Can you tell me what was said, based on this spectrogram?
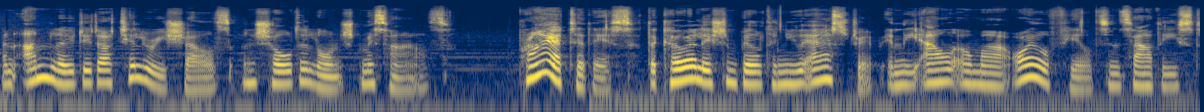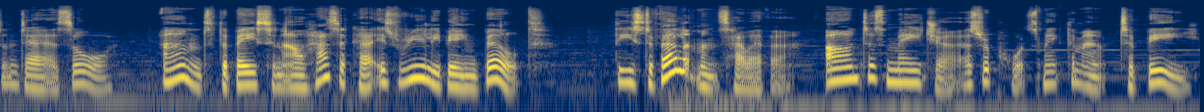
and unloaded artillery shells and shoulder launched missiles. Prior to this, the coalition built a new airstrip in the Al Omar oil fields in southeastern Deir ez-Zor, and the base in Al Hasakah is really being built. These developments, however, aren't as major as reports make them out to be.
